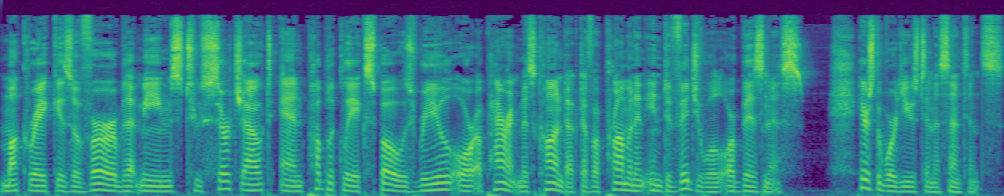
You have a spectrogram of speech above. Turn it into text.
Muckrake is a verb that means to search out and publicly expose real or apparent misconduct of a prominent individual or business. Here's the word used in a sentence.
